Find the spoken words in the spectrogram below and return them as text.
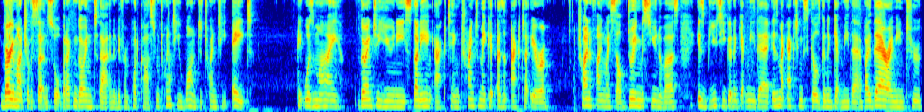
very much of a certain sort. But I can go into that in a different podcast. From 21 to 28, it was my going to uni, studying acting, trying to make it as an actor era. Trying to find myself doing Miss Universe. Is beauty going to get me there? Is my acting skills going to get me there? By there, I mean to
